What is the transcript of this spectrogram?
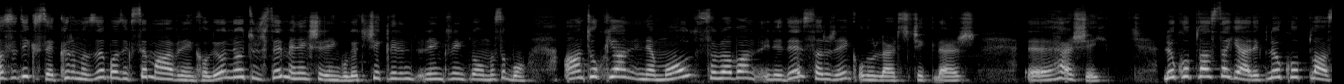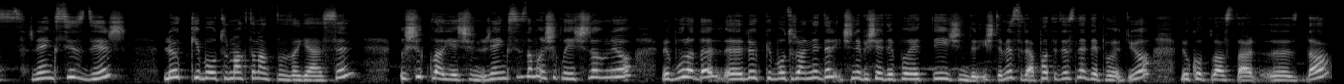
asidik ise kırmızı, bazik ise mavi renk alıyor. Nötr ise menekşe renk oluyor. Çiçeklerin renk renkli olması bu. Antokyan ile mol, flavan ile de sarı renk olurlar çiçekler. E, her şey. Lökoplasta geldik. Lökoplast renksizdir. Lök gibi oturmaktan aklınıza gelsin. Işıkla yeşil, renksiz ama ışıkla yeşil alınıyor ve burada e, lök gibi oturan nedir? İçine bir şey depo ettiği içindir. İşte mesela patates ne depo ediyor? Lökoplastlarda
